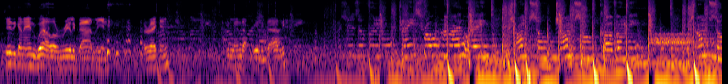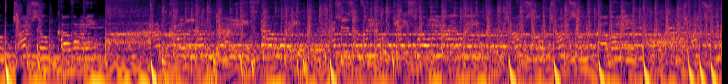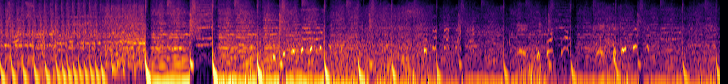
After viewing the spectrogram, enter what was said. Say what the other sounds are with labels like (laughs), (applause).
It's either going to end well or really badly, and (laughs) I reckon it'll end up really badly. Ashes of a new place roll my way. Jumpsuit, jumpsuit, cover me.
